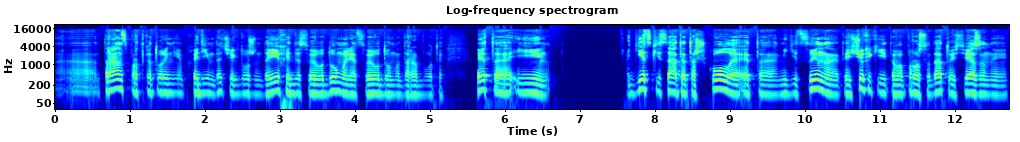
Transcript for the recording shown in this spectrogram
э, транспорт, который необходим, да, человек должен доехать до своего дома или от своего дома до работы. Это и детский сад, это школы, это медицина, это еще какие-то вопросы, да, то есть связанные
